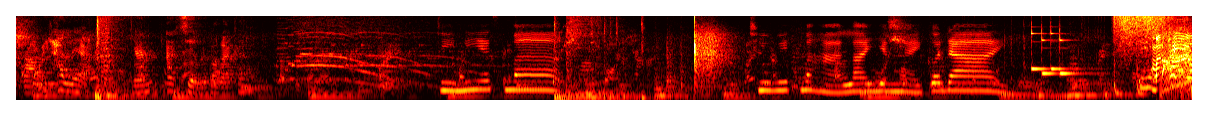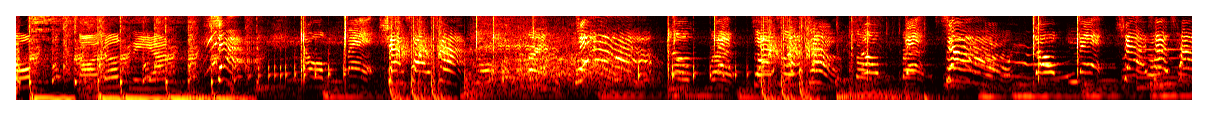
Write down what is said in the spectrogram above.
ดตามไม่ทันเลยอะ งั้นอัดเสียงไว้ก่อนแล้วกันๆจีเนียสมาก ชีวิตมหาลัยยังไงก็ได้ มัธยมตอนเลิกเรียนตบแปะชาชาชาตบแปะชาตบแปะชาชาชาตบแปะชาตบแปะชาชาชา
